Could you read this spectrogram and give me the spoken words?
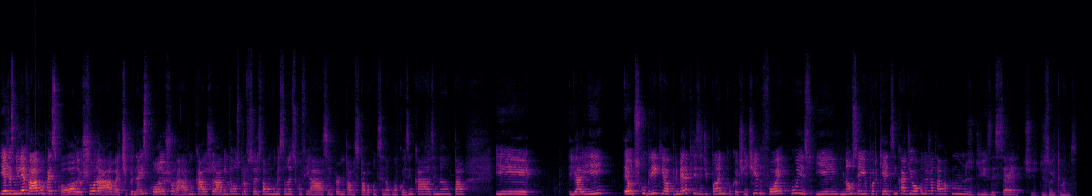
E eles me levavam pra escola, eu chorava, e, tipo, na escola eu chorava, em casa eu chorava, então os professores estavam começando a desconfiar, sempre perguntavam se estava acontecendo alguma coisa em casa e não tal. E, e aí eu descobri que a primeira crise de pânico que eu tinha tido foi com isso. E não sei o porquê desencadeou quando eu já tava com uns 17, 18 anos.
